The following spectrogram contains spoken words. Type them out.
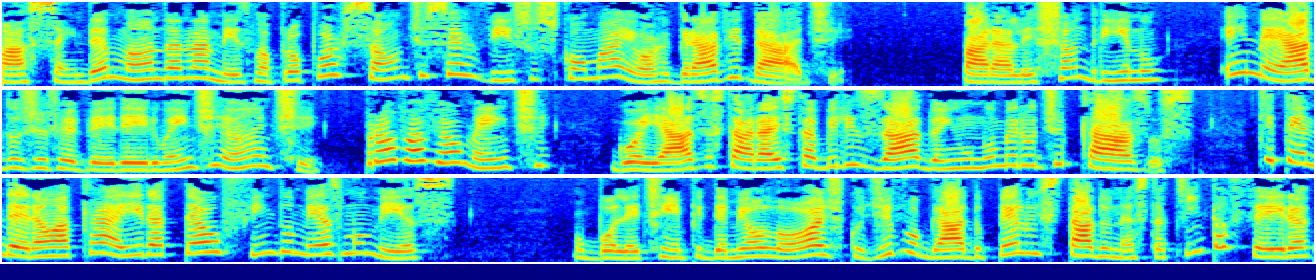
mas sem demanda na mesma proporção de serviços com maior gravidade. Para Alexandrino, em meados de fevereiro em diante, provavelmente, Goiás estará estabilizado em um número de casos, que tenderão a cair até o fim do mesmo mês. O boletim epidemiológico divulgado pelo Estado nesta quinta-feira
